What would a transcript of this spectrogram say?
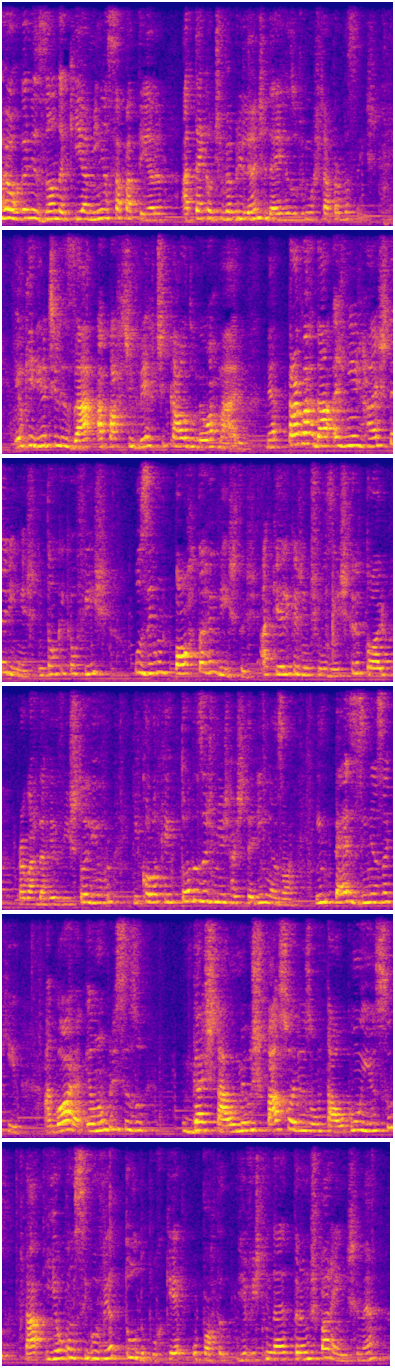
tava reorganizando aqui a minha sapateira até que eu tive a brilhante ideia e resolvi mostrar pra vocês. Eu queria utilizar a parte vertical do meu armário, né, para guardar as minhas rasteirinhas. Então o que, que eu fiz? Usei um porta-revistas, aquele que a gente usa em escritório para guardar revista ou livro, e coloquei todas as minhas rasteirinhas ó, em pezinhas aqui. Agora eu não preciso gastar o meu espaço horizontal com isso, tá? E eu consigo ver tudo, porque o porta-revista ainda é transparente, né?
